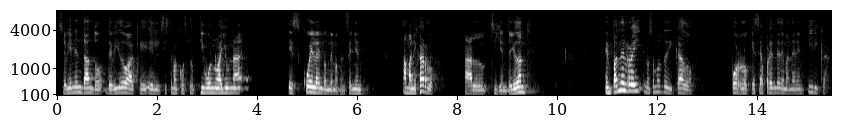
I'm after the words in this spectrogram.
se vienen dando debido a que el sistema constructivo no hay una escuela en donde nos enseñen a manejarlo al siguiente ayudante. En Panel Rey nos hemos dedicado por lo que se aprende de manera empírica.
